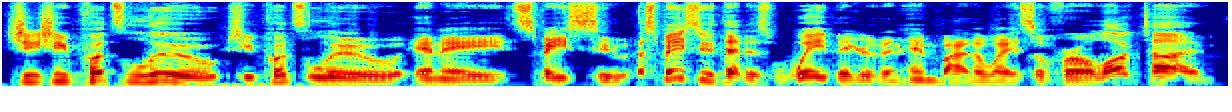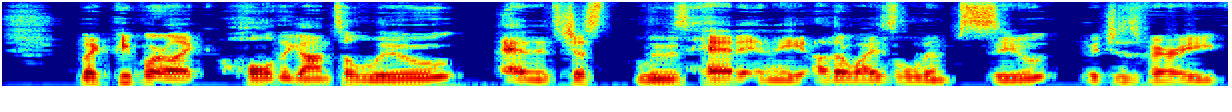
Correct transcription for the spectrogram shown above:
She she puts Lou she puts Lou in a spacesuit, a spacesuit that is way bigger than him, by the way. So for a long time, like people are like holding on to Lou, and it's just Lou's head in a otherwise limp suit, which is very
